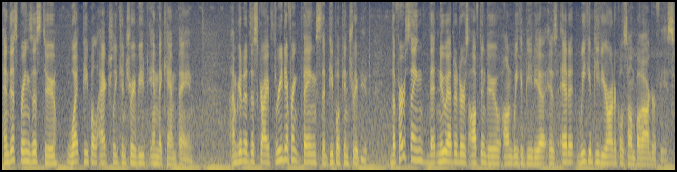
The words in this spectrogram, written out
And this brings us to what people actually contribute in the campaign. I'm going to describe three different things that people contribute. The first thing that new editors often do on Wikipedia is edit Wikipedia articles on biographies.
